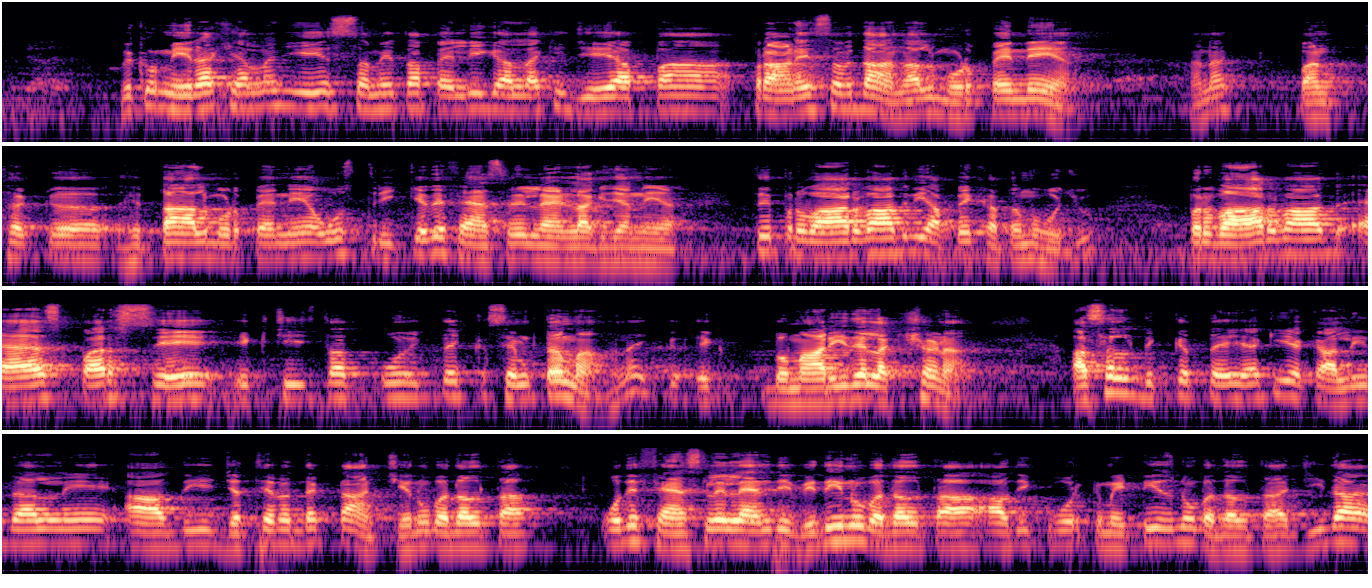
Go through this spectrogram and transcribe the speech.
ਕੀ ਦੇਖੋ, ਮੇਰਾ ਖਿਆਲ ਨਾਲ ਜੀ, ਇਸ ਸਮੇਂ ਤਾਂ ਪਹਿਲੀ ਗੱਲ ਆ ਕਿ ਜੇ ਆਪਾਂ ਪੁਰਾਣੇ ਸੰਵਿਧਾਨ ਨਾਲ ਮੁੜ ਪੈਨੇ ਆ, ਹਨਾ, ਪੰਥਕ ਹਿੱਤਾਂ ਨਾਲ ਮੁੜ ਪੈਨੇ ਆ, ਉਸ ਤਰੀਕੇ ਦੇ ਫੈਸਲੇ ਲੈਣ ਲੱਗ ਜਾਂਦੇ ਆ, ਤੇ ਪਰਿਵਾਰਵਾਦ ਵੀ ਆਪੇ ਖਤਮ ਹੋ ਜੂ। ਪਰਿਵਾਰਵਾਦ ਐਸ ਪਰ ਸੇ ਇੱਕ ਚੀਜ਼ ਤਾਂ, ਉਹ ਇੱਕ ਤਾਂ ਇੱਕ ਸਿੰਪਟਮ ਆ, ਹਨਾ, ਇੱਕ ਇੱਕ ਬਿਮਾਰੀ ਦੇ ਲੱਛਣ ਆ। ਅਸਲ ਦਿੱਕਤ ਇਹ ਆ ਕਿ ਅਕਾਲੀ ਦਲ ਨੇ ਆਪਦੀ ਜਥੇਬੰਦਕ ਢਾਂਚੇ ਨੂੰ ਬਦਲਤਾ, ਉਹਦੇ ਫੈਸਲੇ ਲੈਣ ਦੀ ਵਿਧੀ ਨੂੰ ਬਦਲਤਾ, ਆਪਦੀ ਕੋਰ ਕਮੇਟੀਆਂ ਨੂੰ ਬਦਲਤਾ, ਜਿਹਦਾ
